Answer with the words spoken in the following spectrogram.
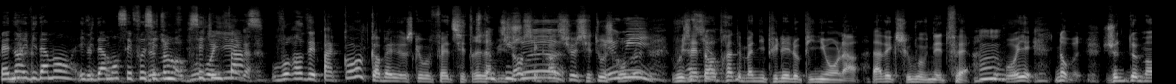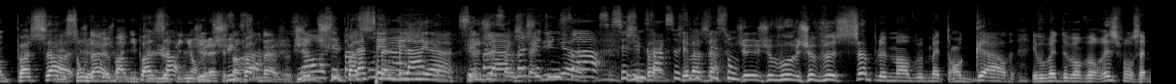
Mais non, évidemment, évidemment, c'est faux, c'est une, non, vous une farce. Vous vous rendez pas compte quand même de ce que vous faites. C'est très amusant, c'est gracieux, c'est tout ce Eh qu'on oui, veut. Vous êtes sûr. en train de manipuler l'opinion là, avec ce que vous venez de faire. Mm. Vous voyez Non, mais je ne demande pas ça. Les je sondages ne demande pas ça. Je mais ne là, suis pas sondage. Je Non, ne c'est suis pas pas. C'est Je pas- suis c'est une farce. C'est une farce, c'est Philippe. Tesson. Je, je je veux simplement vous mettre en garde et vous mettre devant vos responsabilités.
